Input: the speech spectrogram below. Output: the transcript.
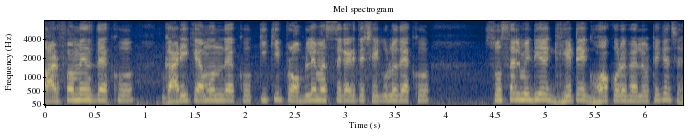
পারফরমেন্স দেখো, গাড়ি কেমন দেখো, কি কি প্রবলেম আসছে গাড়িতে সেগুলো দেখো। সোশ্যাল মিডিয়া ঘেটে ঘ করে ফেলো, ঠিক আছে?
